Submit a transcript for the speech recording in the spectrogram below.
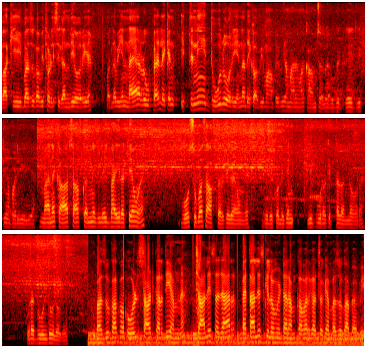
बाकी बजू का भी थोड़ी सी गंदी हो रही है। मतलब ये नया रूप है, लेकिन इतनी धूल हो रही है ना। देखो, अभी वहाँ पे भी हमारे वहाँ काम चल रहा है। वो रेत गिट्टियाँ पड़ी हुई है। मैंने कार साफ़ करने के लिए एक भाई रखे हुए हैं। वो सुबह साफ़ करके गए होंगे। ये देखो, लेकिन ये पूरा कितना गंदा हो रहा है। पूरा धूल धूल हो गई। बजूका को कोल्ड स्टार्ट कर दी हमने। चालीस हज़ार पैतालीस किलोमीटर हम कवर कर चुके हैं बजूका पे अभी।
